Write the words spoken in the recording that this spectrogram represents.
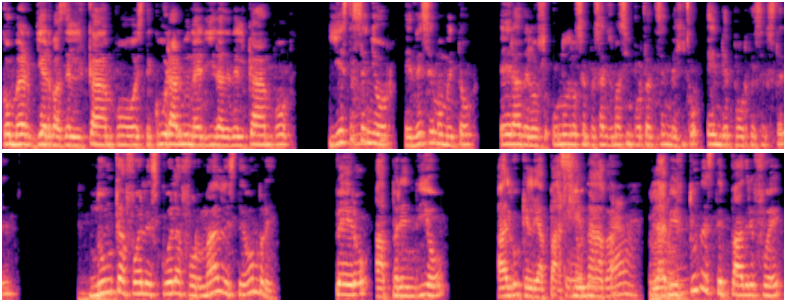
comer hierbas del campo, este, curarme una herida en el campo. Y este señor, en ese momento, era de los, uno de los empresarios más importantes en México en deportes extremos. Nunca fue a la escuela formal este hombre, pero aprendió algo que le apasionaba. la virtud de este padre fue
